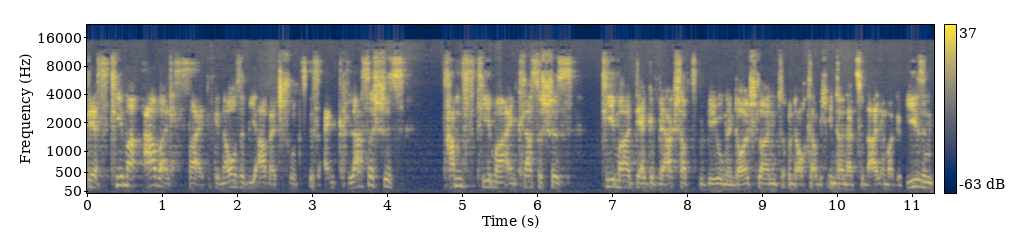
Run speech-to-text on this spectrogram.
Das Thema Arbeitszeit, genauso wie Arbeitsschutz, ist ein klassisches Kampfthema, ein klassisches Thema der Gewerkschaftsbewegung in Deutschland und auch, glaube ich, international immer gewesen.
